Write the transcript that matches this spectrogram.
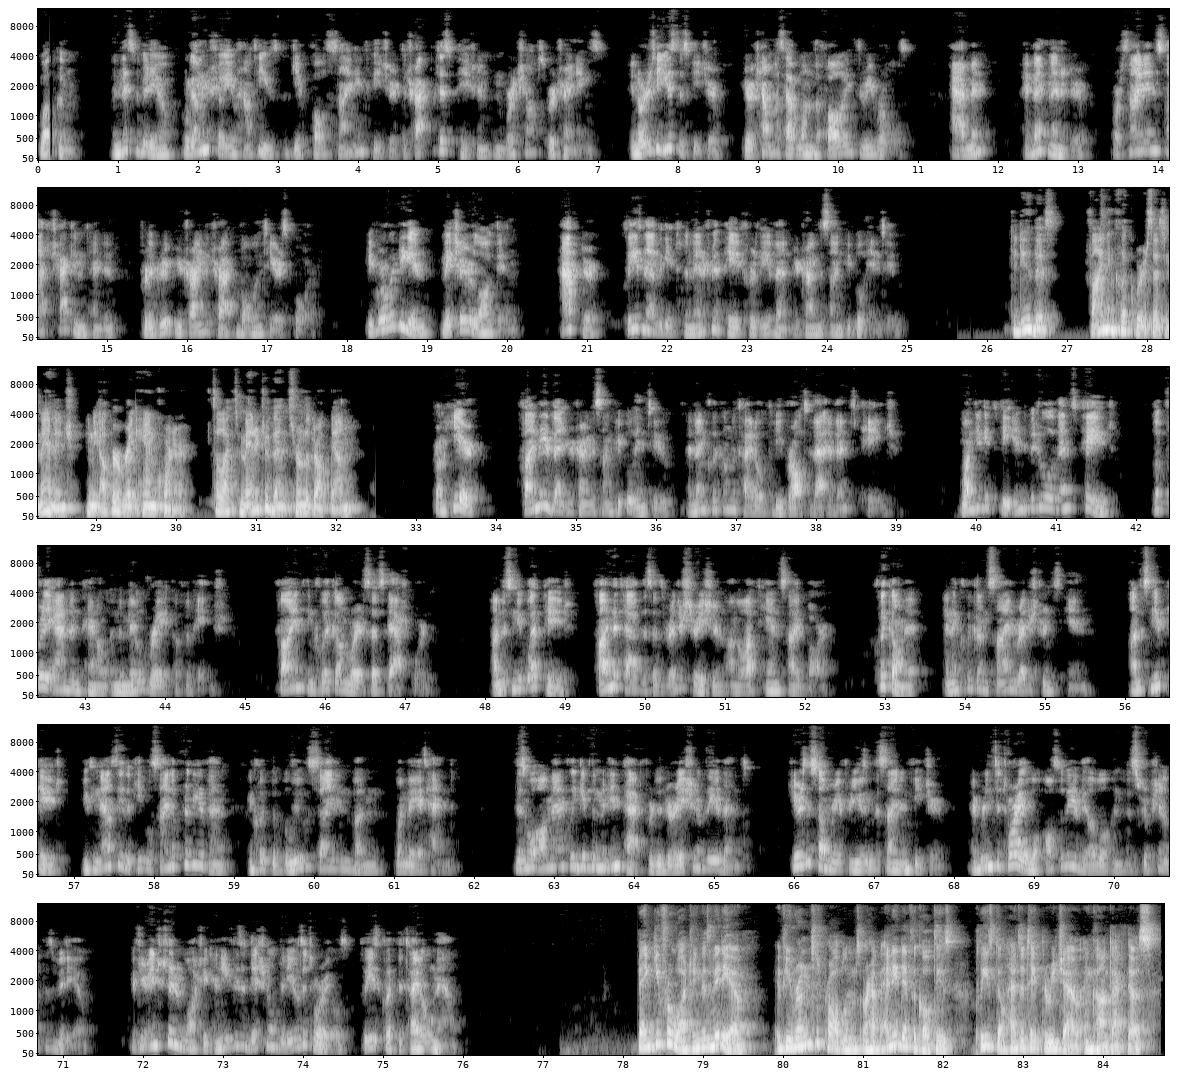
Welcome! In this video, we're going to show you how to use the GivePulse sign-in feature to track participation in workshops or trainings. In order to use this feature, your account must have one of the following three roles. Admin, Event Manager, or sign-in slash check-in attendant for the group you're trying to track volunteers for. Before we begin, make sure you're logged in. After, please navigate to the management page for the event you're trying to sign people into. To do this, Find and click where it says Manage in the upper right-hand corner. Select Manage Events from the drop-down. From here, find the event you're trying to sign people into, and then click on the title to be brought to that event's page. Once you get to the individual events page, look for the admin panel in the middle right of the page. Find and click on where it says Dashboard. On this new web page, find the tab that says Registration on the left-hand sidebar. Click on it, and then click on Sign Registrants In. On this new page, you can now see the people signed up for the event and click the blue sign in button when they attend. This will automatically give them an impact for the duration of the event. Here's a summary for using the sign in feature. A written tutorial will also be available in the description of this video. If you're interested in watching any of these additional video tutorials, please click the title now. Thank you for watching this video. If you run into problems or have any difficulties, please don't hesitate to reach out and contact us.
